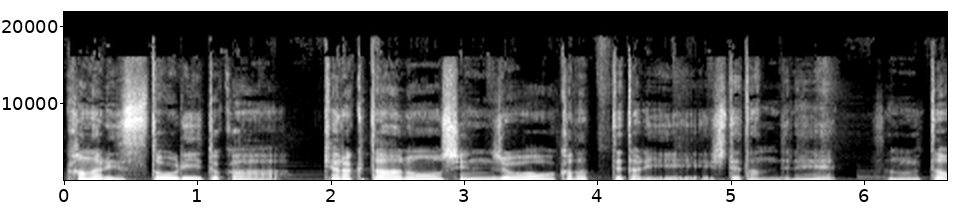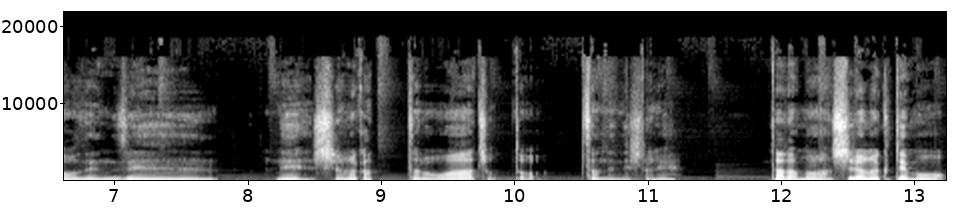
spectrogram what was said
かなりストーリーとかキャラクターの心情を語ってたりしてたんでね。その歌を全然ね、知らなかったのはちょっと残念でしたね。ただまあ知らなくても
